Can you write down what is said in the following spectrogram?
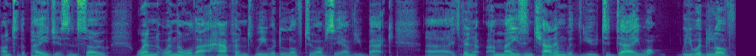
onto the pages. And so when when all that happens, we would love to obviously have you back. Uh, it's been amazing chatting with you today. What we would love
